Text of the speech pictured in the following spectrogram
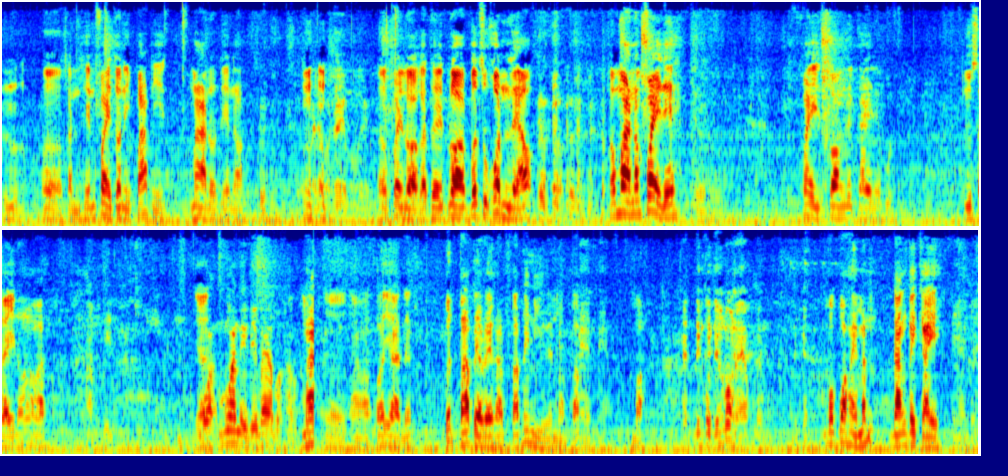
เออเออคันเห็นไฟตัวนี้ปั๊บนี่มาโดดเด่นเนาะไม่ได้บ่ได้บ่เลย เออไฟหลอดก็เทยรอดเบิดสุคนแล้ว เขามาน้ำไฟเด้เออไฟซองไกลๆเนี่ยคุณอยู่ใสเนาะวะมาที่เดี๋ยวม่วนม่วนนี่ได้มากป่ะครับมาเออเอาขออนุญาตเนี่ยเพิ่นปรั๊บแบบไรครับปรั๊บได้หนีเป็นบ่ปรั๊บแม่นแม่นบ่แต่ดึงขึ้นดึงลงนะครับมันมันก็บ่บ่ให้มันดังไปไกลแม่นเลย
